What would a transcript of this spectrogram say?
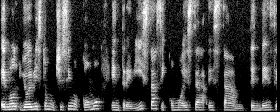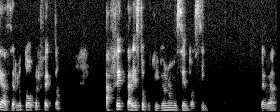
hemos, yo he visto muchísimo cómo entrevistas y cómo esta, esta tendencia a hacerlo todo perfecto afecta esto porque yo no me siento así, ¿verdad?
